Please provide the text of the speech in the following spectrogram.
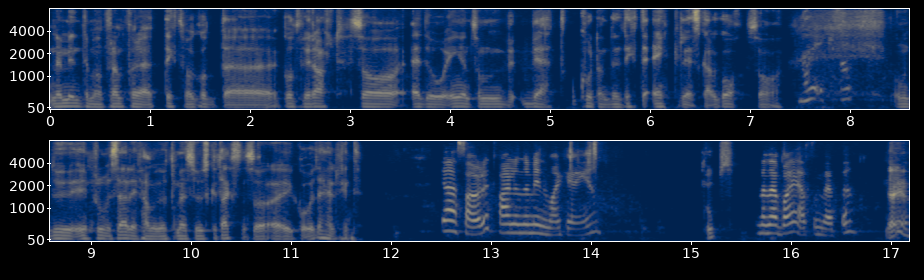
Med mindre man fremfører et dikt som har gått, uh, gått viralt, så er det jo ingen som vet hvordan det diktet egentlig skal gå. Så Nei, om du improviserer i fem minutter mens du husker teksten, så eh, går jo det helt fint. Ja, jeg sa jo litt feil under minnemarkeringen. Ups. Men det er bare jeg som vet det. Ja, ja.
